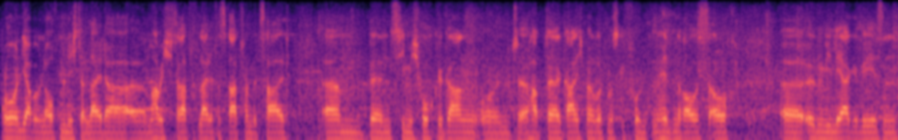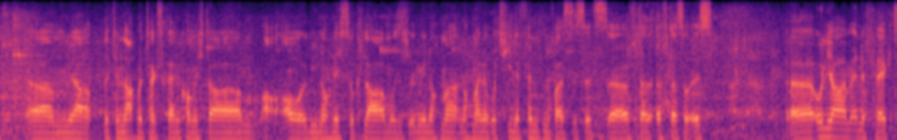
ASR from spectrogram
Und ja, beim Laufen bin ich dann leider, ähm, habe ich Rad, leider fürs Radfahren bezahlt, ähm, bin ziemlich hochgegangen und äh, habe da gar nicht mehr Rhythmus gefunden. Hinten raus auch äh, irgendwie leer gewesen. Ähm, ja, mit dem Nachmittagsrennen komme ich da auch irgendwie noch nicht so klar. Muss ich irgendwie noch mal noch meine Routine finden, falls das jetzt äh, öfter, öfter so ist. Äh, und ja, im Endeffekt,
